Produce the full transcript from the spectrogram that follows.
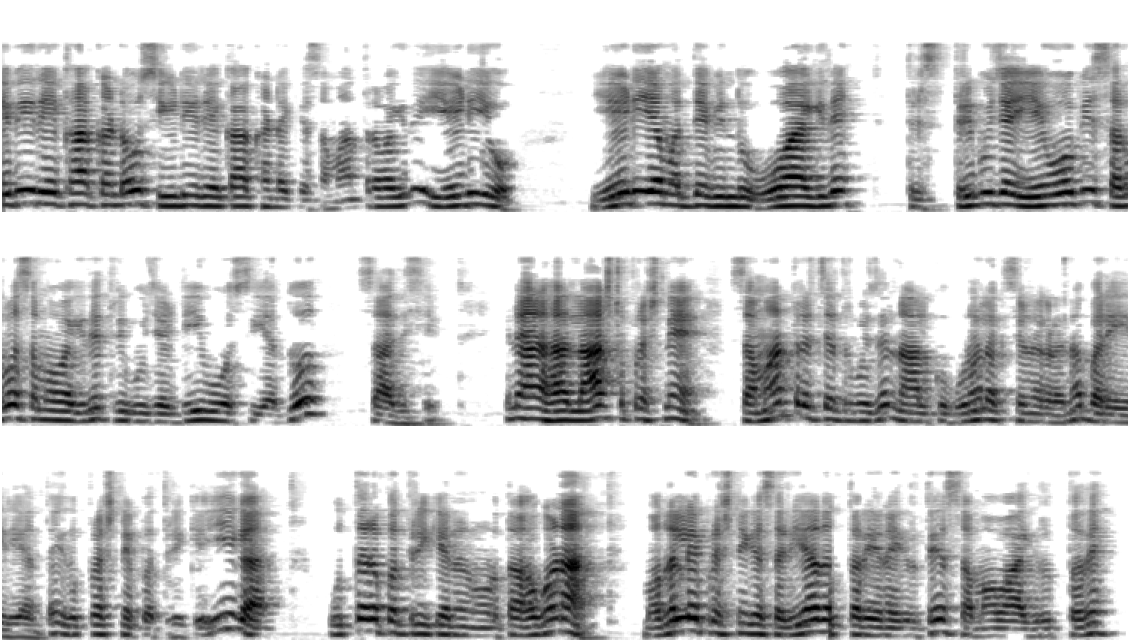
ಎ ಬಿ ರೇಖಾಖಂಡವು ಸಿ ಡಿ ರೇಖಾಖಂಡಕ್ಕೆ ಸಮಾಂತರವಾಗಿದೆ. ಎಡಿಯು ಎಡಿಯ ಮಧ್ಯ ಬಿಂದು ಓ ಆಗಿದೆ. ತ್ರಿಭುಜ ಎಒ ಬಿ ಸರ್ವಸಮವಾಗಿದೆ. ತ್ರಿಭುಜ ಡಿಒಸಿ ಎಂದು ಸಾಧಿಸಿ. ಇನ್ನು ಲಾಸ್ಟ್ ಪ್ರಶ್ನೆ, ಸಮಾಂತರ ಚತುರ್ಭುಜ ನಾಲ್ಕು ಗುಣಲಕ್ಷಣಗಳನ್ನು ಬರೆಯಿರಿ ಅಂತ ಇದು ಪ್ರಶ್ನೆ ಪತ್ರಿಕೆ. ಈಗ ಉತ್ತರ ಪತ್ರಿಕೆಯನ್ನು ನೋಡ್ತಾ ಹೋಗೋಣ. ಮೊದಲನೇ ಪ್ರಶ್ನೆಗೆ ಸರಿಯಾದ ಉತ್ತರ ಏನಾಗಿರುತ್ತೆ? ಸಮವಾಗಿರುತ್ತದೆ.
